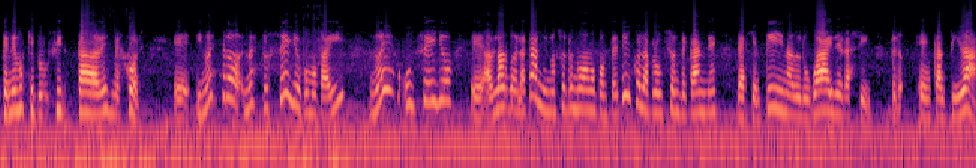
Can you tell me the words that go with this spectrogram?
tenemos que producir cada vez mejor. Eh, y nuestro, nuestro sello como país no es un sello, eh, hablando de la carne, nosotros no vamos a competir con la producción de carne de Argentina, de Uruguay, de Brasil, pero en cantidad,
